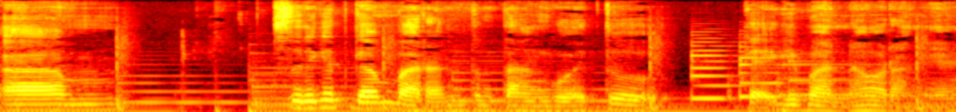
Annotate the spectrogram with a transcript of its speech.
um, sedikit gambaran tentang gue itu kayak gimana orangnya?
